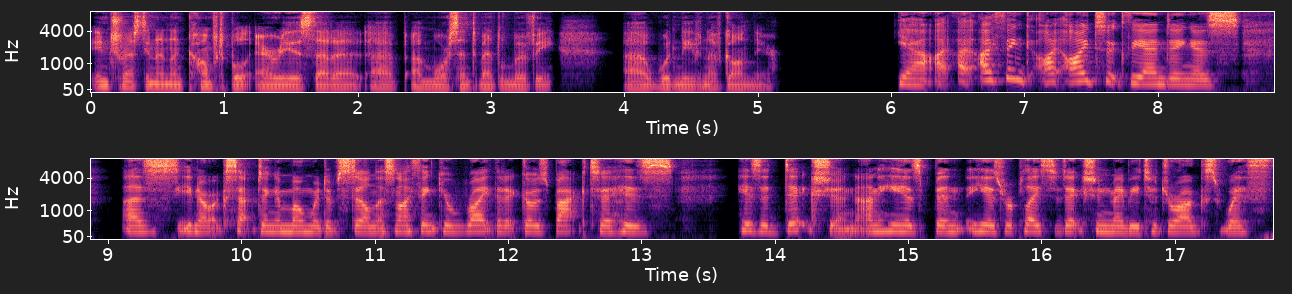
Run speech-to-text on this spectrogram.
interesting and uncomfortable areas that a, a, a more sentimental movie uh, wouldn't even have gone there. Yeah i, I think I, I took the ending as as you know accepting a moment of stillness. And i think you're right that it goes back to his his addiction and he has been he has replaced addiction maybe to drugs with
